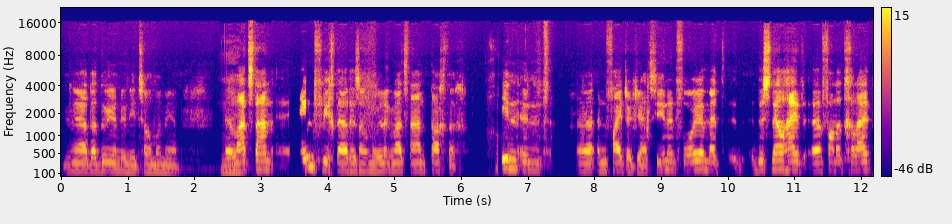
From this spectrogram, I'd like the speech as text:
ja, dat doe je nu niet zomaar meer. Eh, laat staan, één vliegtuig is al moeilijk, laat staan 80. Goh. In een, eh, een fighterjet. Zie je het voor je met de snelheid eh, van het geluid?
